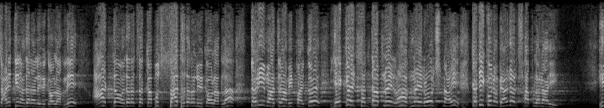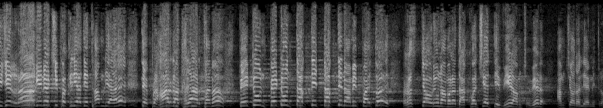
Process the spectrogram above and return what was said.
साडेतीन हजाराला विकावं लागले आठ नऊ हजाराचा कापूस सात हजाराला विकावं लागला तरी मात्र आम्ही पाहतोय एकच संताप नाही राग नाही रोष नाही कधी कोण बॅनर छापलं नाही. ही जी राग येण्याची प्रक्रिया जे थांबली आहे ते प्रहारला खऱ्या अर्थानं पेटून पेटून ताकदीत ताकदीनं आम्ही पाहतोय. रस्त्यावर येऊन आम्हाला दाखवायची आहे. ते वेळ आमच्या वेळ आमच्यावर आली आहे मित्र.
